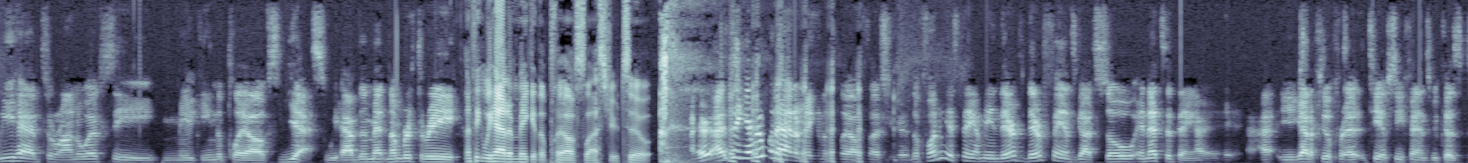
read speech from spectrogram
we have Toronto FC making the playoffs. Yes, we have them at number three. I think we had to make it the playoffs last year too. I, I, think everyone had to make it the playoffs last year. The funniest thing, I mean, their their fans got so, and that's the thing. I, I you got to feel for TFC fans because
